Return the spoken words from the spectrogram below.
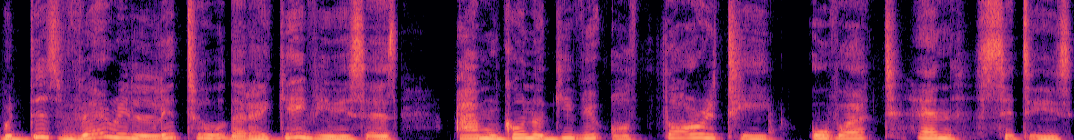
with this very little that I gave you, he says, I'm going to give you authority over 10 cities.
